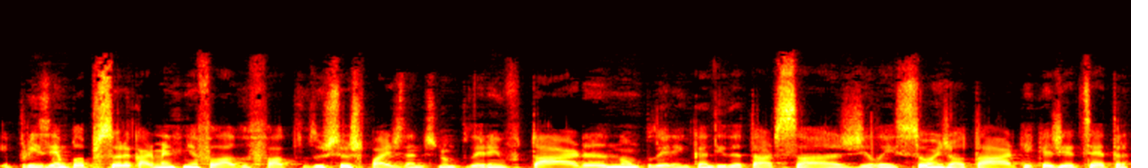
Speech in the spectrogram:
E, por exemplo, a professora Carmen tinha falado do facto dos seus pais antes não poderem votar, não poderem candidatar-se às eleições autárquicas etc.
